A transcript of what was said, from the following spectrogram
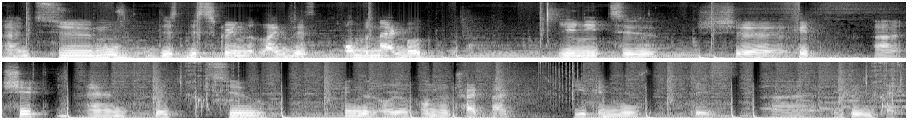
and to move this, this screen like this on the MacBook you need to hit uh, shift and with two fingers or on your trackpad you can move this uh, into the text.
